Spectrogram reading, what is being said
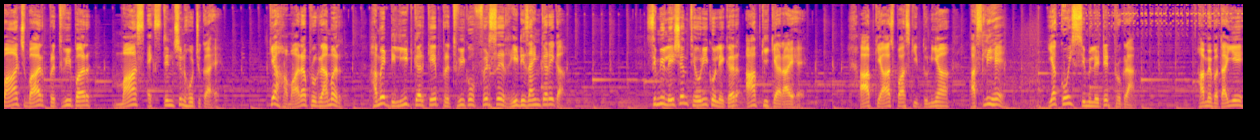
पाँच बार पृथ्वी पर मास एक्सटेंशन हो चुका है। क्या हमारा प्रोग्रामर हमें डिलीट करके पृथ्वी को फिर से रीडिजाइन करेगा? सिमुलेशन थ्योरी को लेकर आपकी क्या राय है? आपके आसपास की दुनिया असली है या कोई सिमुलेटेड प्रोग्राम? हमें बताइए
